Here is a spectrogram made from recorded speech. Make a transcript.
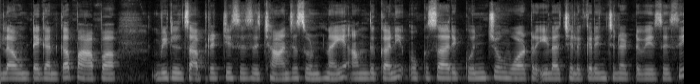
ఇలా ఉంటే కనుక పాప వీటిని సపరేట్ చేసేసే ఛాన్సెస్ ఉంటున్నాయి. అందుకని ఒకసారి కొంచెం వాటర్ ఇలా చిలకరించినట్టు వేసేసి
